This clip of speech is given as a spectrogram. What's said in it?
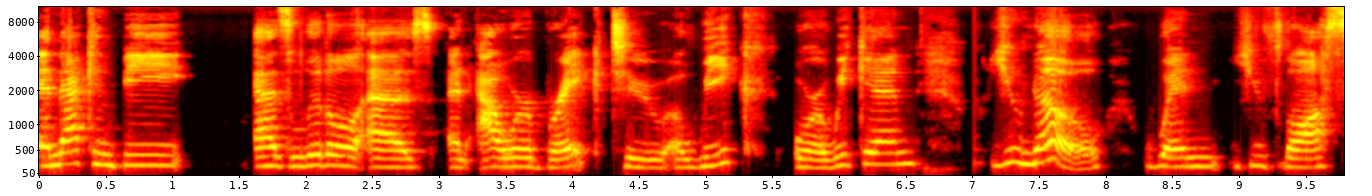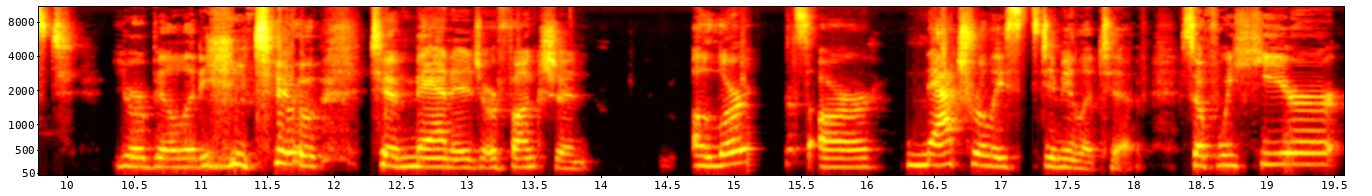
and that can be as little as an hour break to a week or a weekend. You know when you've lost your ability to to manage or function. Alerts are naturally stimulative. So if we hear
